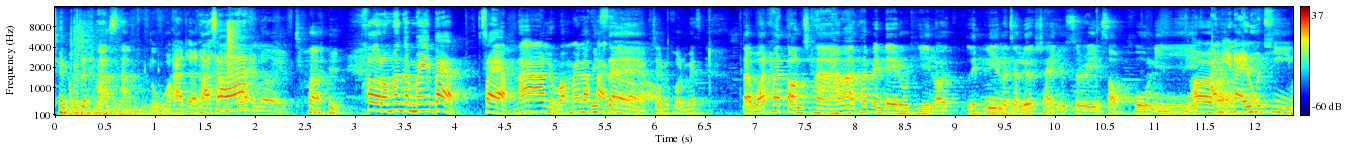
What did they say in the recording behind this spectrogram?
ฉันก็จะทาสามตัวอะเธอทาสามตัวไปเลย ใช่ เธอแล้วมันจะไม่แบบแสบหน้าหรือว่าไม่แสบไม่ระคายแสเคืองเหรอฉันเป็นคนไม่ แต่ว่าถ้าตอนเช้าอะถ้าเป็นเดย์รูทีเรารีบๆเราจะเลือกใช้ยูซรีนสองคู่นี้เอออัอันนี้ในรูทีน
